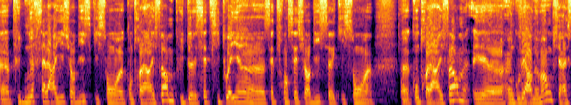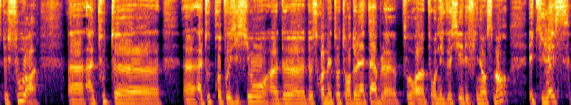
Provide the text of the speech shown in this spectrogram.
euh, plus de 9 salariés sur 10 qui sont contre la réforme, plus de 7 citoyens, 7 Français sur 10 qui sont contre la réforme, et un gouvernement qui reste sourd à toute euh, à toute proposition euh, de, de se remettre autour de la table pour pour négocier les financements et qui laisse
